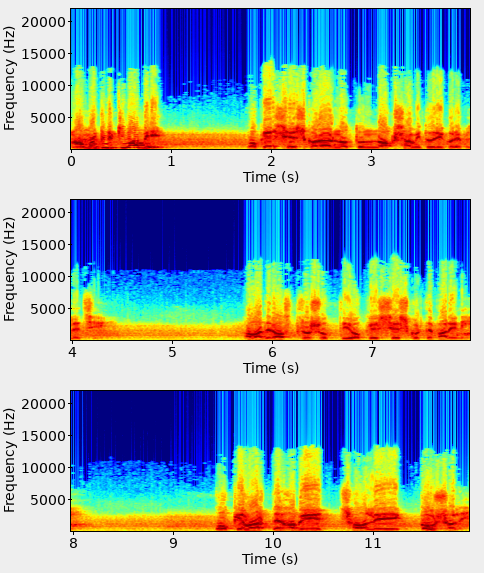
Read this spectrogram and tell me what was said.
আমাদের কি হবে? ওকে শেষ করার নতুন নকশা আমি তৈরি করে ফেলেছি। আমাদের অস্ত্র শক্তি ওকে শেষ করতে পারেনি। ওকে মারতে হবে ছলে কৌশলে।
